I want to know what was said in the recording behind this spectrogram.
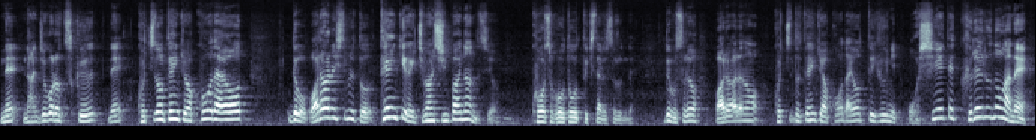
ね、何時頃着く、ね、こっちの天気はこうだよ。でも我々にしてみると天気が一番心配なんですよ。高速を通ってきたりするんで。でもそれを我々のこっちの天気はこうだよっていうふうに教えてくれるのがね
